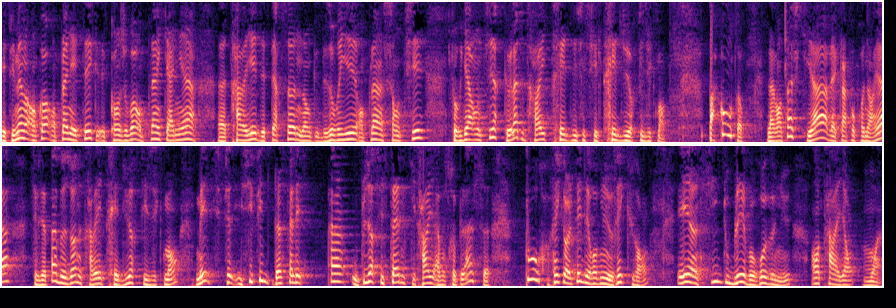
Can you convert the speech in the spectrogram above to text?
Et puis même encore en plein été, quand je vois en plein cagnard euh, travailler des personnes, donc des ouvriers en plein chantier, je peux vous garantir que là, c'est un travail très difficile, très dur physiquement. Par contre, l'avantage qu'il y a avec l'infoprenariat, c'est que vous n'avez pas besoin de travailler très dur physiquement, mais il suffit d'installer un ou plusieurs systèmes qui travaillent à votre place pour récolter des revenus récurrents et ainsi doubler vos revenus en travaillant moins.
